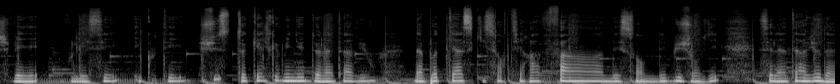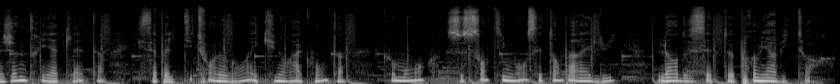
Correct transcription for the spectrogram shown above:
Je vais vous laisser écouter juste quelques minutes de l'interview d'un podcast qui sortira fin décembre, début janvier. C'est l'interview d'un jeune triathlète qui s'appelle Titouan Legrand et qui nous raconte comment ce sentiment s'est emparé de lui lors de cette première victoire.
